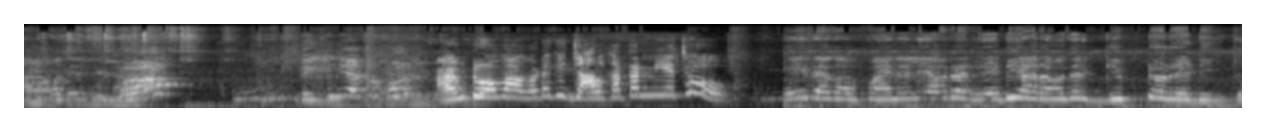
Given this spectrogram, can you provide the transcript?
আর আমাদের হ্যাঁ? দেখিনি এতক্ষণ? আই এম টু অবাক ওটা কি জাল কাতার নিয়েছো? এই দেখো ফাইনালি আমরা রেডি আর আমাদের গিফটও রেডি তো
